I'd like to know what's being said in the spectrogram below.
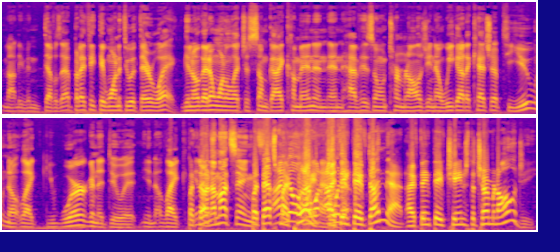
not even devil's that, but I think they want to do it their way. You know, they don't want to let just some guy come in and, and have his own terminology. Now we got to catch up to you. No, like you were gonna do it. You know, like But you know, and I'm not saying, But that's I my know, point. I I, wa- I wanna- think they've done that. I think they've changed the terminology.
